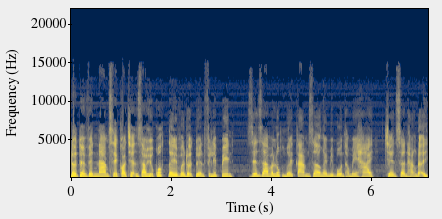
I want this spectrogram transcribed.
Đội tuyển Việt Nam sẽ có trận giao hữu quốc tế với đội tuyển Philippines diễn ra vào lúc 18 giờ ngày 14 tháng 12 trên sân hàng đẫy.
